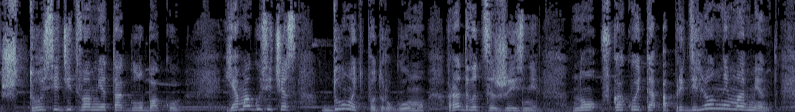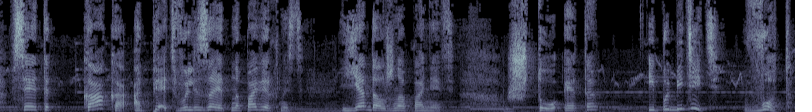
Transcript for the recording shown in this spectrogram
Что сидит во мне так глубоко? Я могу сейчас думать по-другому, радоваться жизни, но в какой-то определенный момент вся эта кака опять вылезает на поверхность. Я должна понять, что это, и победить. Вот.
